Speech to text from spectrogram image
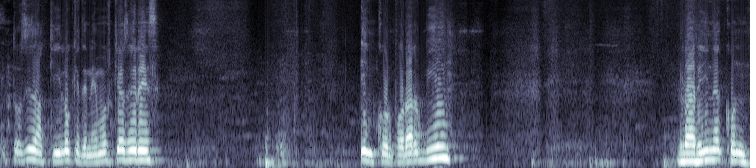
Entonces aquí lo que tenemos que hacer es incorporar bien la harina con,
